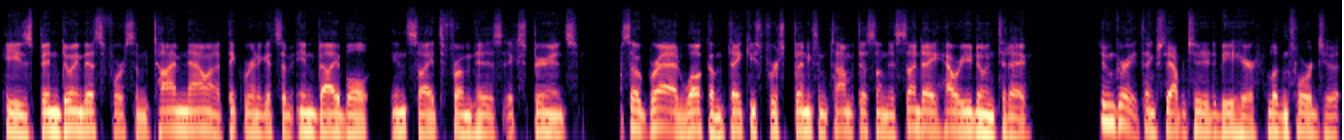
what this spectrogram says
He's been doing this for some time now, and I think we're going to get some invaluable insights from his experience. So, Brad, welcome. Thank you for spending some time with us on this Sunday. How are you doing today? Doing great. Thanks for the opportunity to be here. Looking forward to it.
